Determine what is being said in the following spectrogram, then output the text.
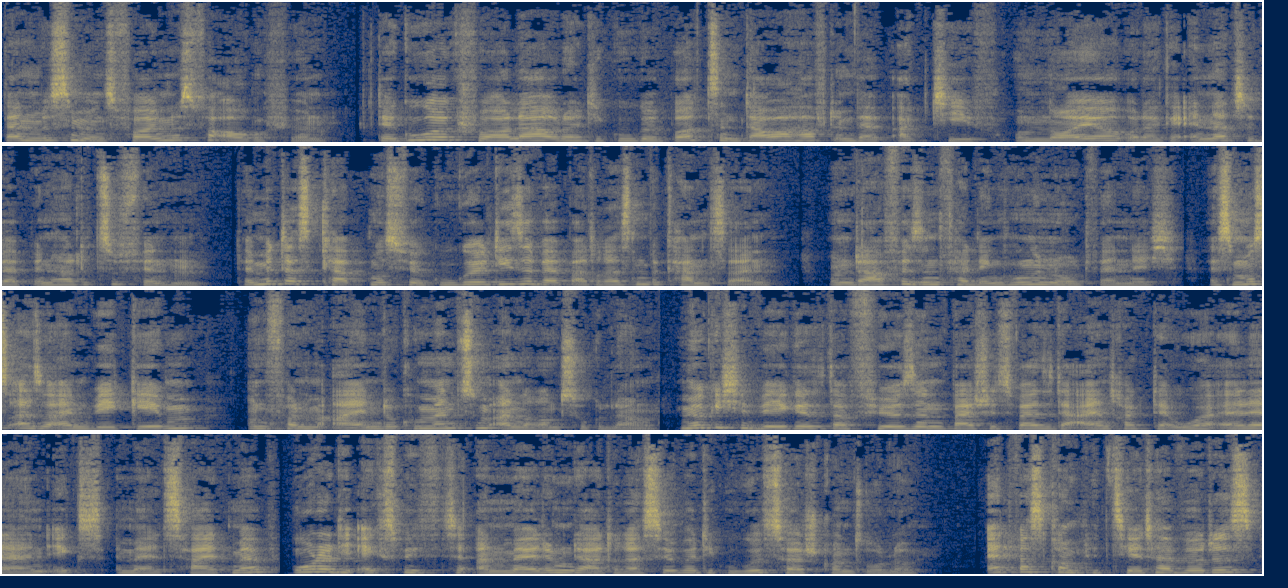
Dann müssen wir uns Folgendes vor Augen führen. Der Google Crawler oder die Google Bots sind dauerhaft im Web aktiv, um neue oder geänderte Webinhalte zu finden. Damit das klappt, muss für Google diese Webadressen bekannt sein. Und dafür sind Verlinkungen notwendig. Es muss also einen Weg geben, um von einem Dokument zum anderen zu gelangen. Mögliche Wege dafür sind beispielsweise der Eintrag der URL in einen XML-Sitemap oder die explizite Anmeldung der Adresse über die Google Search Konsole. Etwas komplizierter wird es,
